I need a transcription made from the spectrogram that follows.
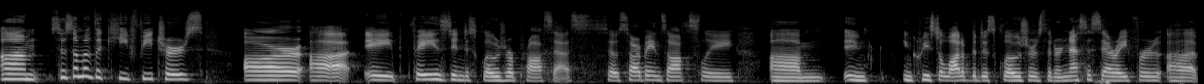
Um, so some of the key features are uh, a phased in disclosure process. So Sarbanes Oxley um, in, increased a lot of the disclosures that are necessary for uh,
